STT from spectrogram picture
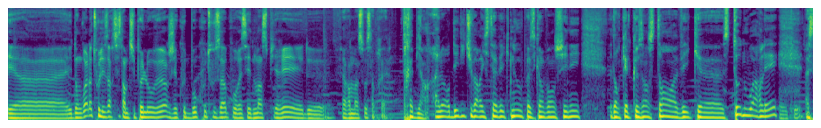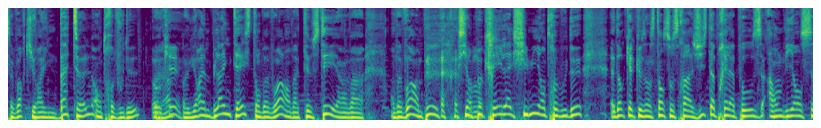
Et, euh, et donc voilà, tous les artistes un petit peu lover, j'écoute beaucoup tout ça pour essayer de m'inspirer et de faire ma sauce après. Très bien. Alors Dédi, tu vas rester avec nous parce qu'on va enchaîner dans quelques instants avec euh, Stone Warley. À savoir qu'il y aura une battle entre vous deux. Euh, Il y aura un blind test. On va voir, on va tester, hein, on va, on va voir un peu si on peut créer l'alchimie entre vous deux. Dans quelques instants, ce sera juste après la pause. Ambiance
